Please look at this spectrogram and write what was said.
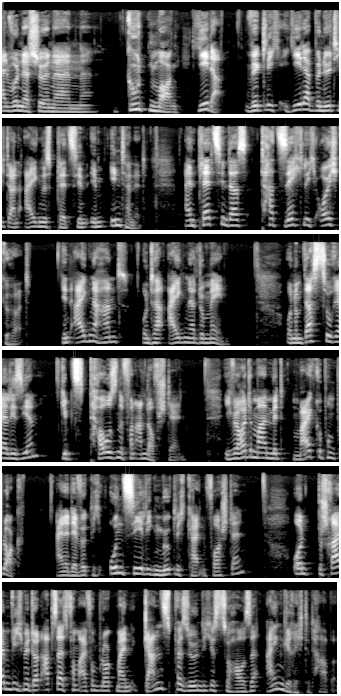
Einen wunderschönen äh, guten Morgen. Jeder, wirklich jeder benötigt ein eigenes Plätzchen im Internet. Ein Plätzchen, das tatsächlich euch gehört. In eigener Hand, unter eigener Domain. Und um das zu realisieren, gibt es tausende von Anlaufstellen. Ich will heute mal mit micro.blog eine der wirklich unzähligen Möglichkeiten vorstellen und beschreiben, wie ich mir dort abseits vom iPhone-Blog mein ganz persönliches Zuhause eingerichtet habe.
